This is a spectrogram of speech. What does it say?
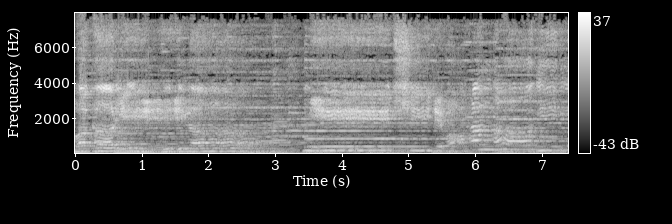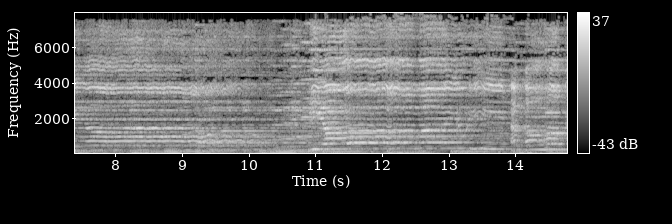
ばかりがではないや山より高く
